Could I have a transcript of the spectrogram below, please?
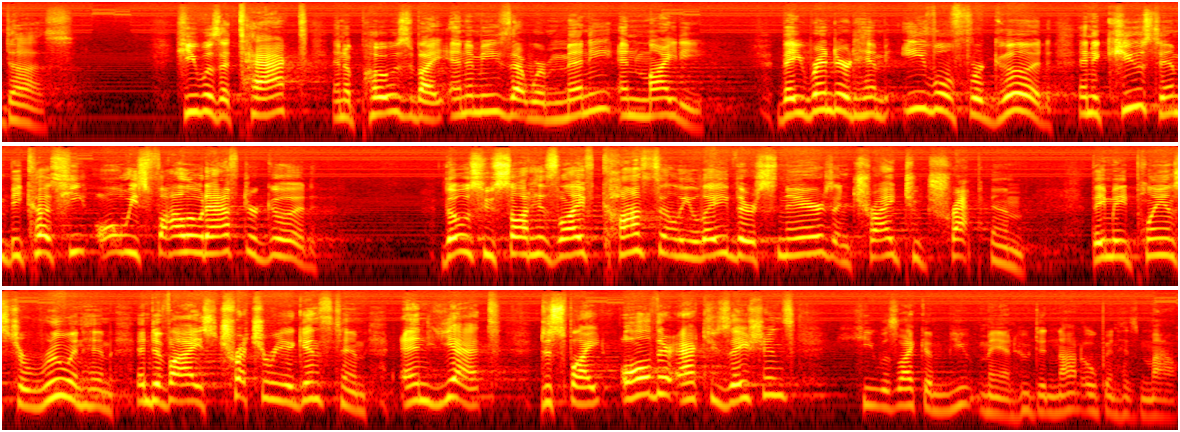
does. He was attacked and opposed by enemies that were many and mighty. They rendered him evil for good and accused him because he always followed after good. Those who sought his life constantly laid their snares and tried to trap him. They made plans to ruin him and devised treachery against him. And yet, despite all their accusations, he was like a mute man who did not open his mouth.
